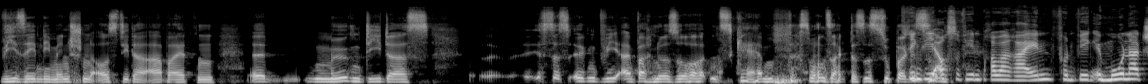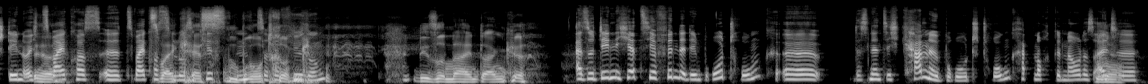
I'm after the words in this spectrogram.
wie sehen die Menschen aus, die da arbeiten, äh, mögen die das? Äh, ist das irgendwie einfach nur so ein Scam, dass man sagt, das ist super Kriegen gesund. die auch so wie in Brauereien, von wegen im Monat stehen euch ja. zwei, Kos äh, zwei kostenlose zwei Kisten zur Verfügung. die so, nein, danke. Also den ich jetzt hier finde, den Brottrunk, äh, das nennt sich Kanne-Brottrunk, hat noch genau das alte ja.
